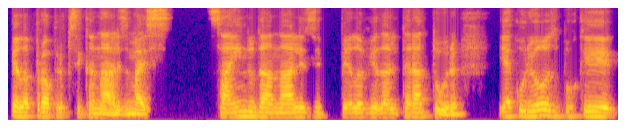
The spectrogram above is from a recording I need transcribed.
pela própria psicanálise, mas saindo da análise pela via da literatura. E é curioso porque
